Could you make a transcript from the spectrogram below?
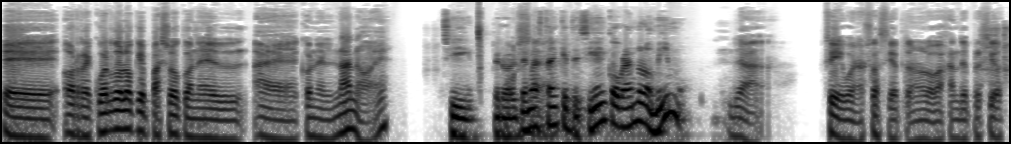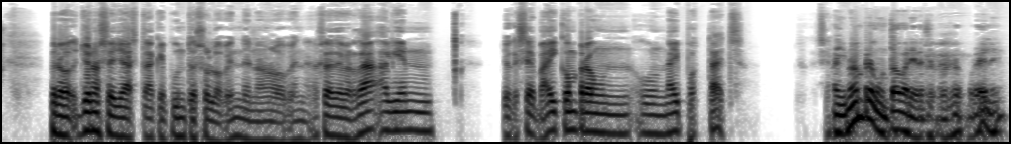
eh, os recuerdo lo que pasó con el eh, con el Nano, ¿eh? Sí, pero O el tema está en que te siguen cobrando lo mismo. Ya. Sí, bueno, eso es cierto, no lo bajan de precio. Pero yo no sé ya hasta qué punto eso lo venden o no lo venden. O sea, de verdad, alguien, yo que sé, va y compra un, un iPod Touch. A mí me han preguntado varias veces por, por él, ¿eh?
